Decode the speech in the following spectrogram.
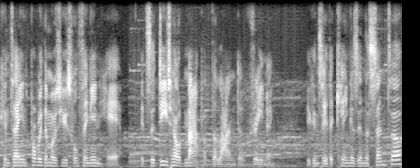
contains probably the most useful thing in here. It's a detailed map of the Land of Dreaming. You can see the king is in the centre,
